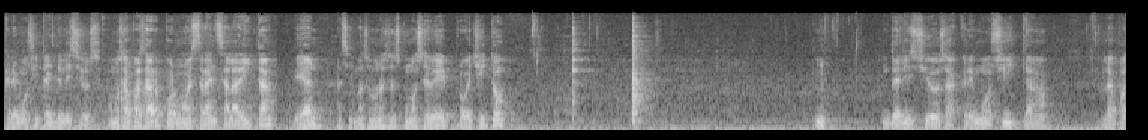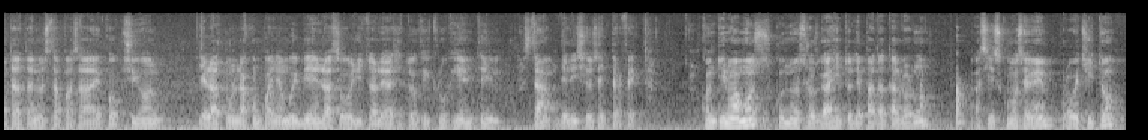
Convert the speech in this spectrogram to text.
cremosita y deliciosa. Vamos a pasar por nuestra ensaladita. Vean, así más o menos es como se ve. Provechito. Mm, deliciosa, cremosita. La patata no está pasada de cocción. El atún la acompaña muy bien. La cebollita le hace toque crujiente. Está deliciosa y perfecta. Continuamos con nuestros gajitos de patata al horno. Así es como se ven. Provechito.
